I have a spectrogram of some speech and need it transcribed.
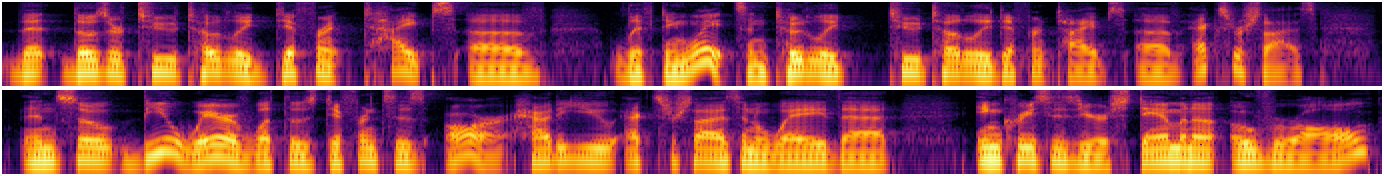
That those are two totally different types of lifting weights and totally two totally different types of exercise. And so be aware of what those differences are. How do you exercise in a way that increases your stamina overall?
